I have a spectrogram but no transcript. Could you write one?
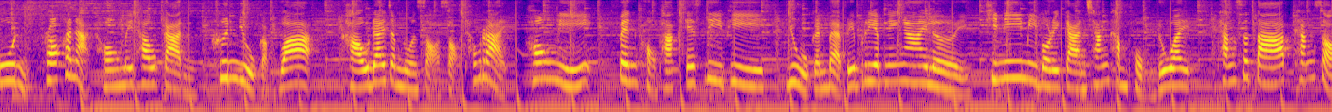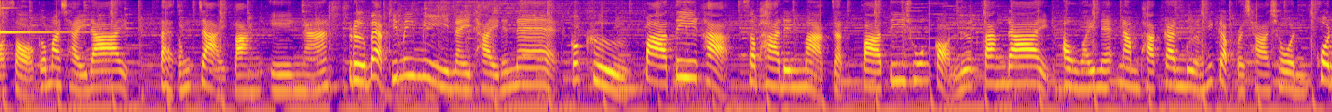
วุ่น เพราะขนาดห้องไม่เท่ากัน ขึ้นอยู่กับว่า เขาได้จำนวนสสเท่าไหร่ ห้องนี้เป็นของพรรค SDP อยู่กันแบบเรียบๆ ง่ายๆเลย ที่นี่มีบริการช่างทำผมด้วย ทั้งสตาฟทั้งสสก็มาใช้ได้ แต่ต้องจ่ายตังเองนะ หรือแบบที่ไม่มีในไทยแน่ ๆ ก็คือปาร์ตี้ค่ะ สภาเดนมาร์กจัดปาร์ตี้ช่วงก่อนเลือกตั้งได้ เอาไว้แนะนำพักการเมืองให้กับประชาชน คน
